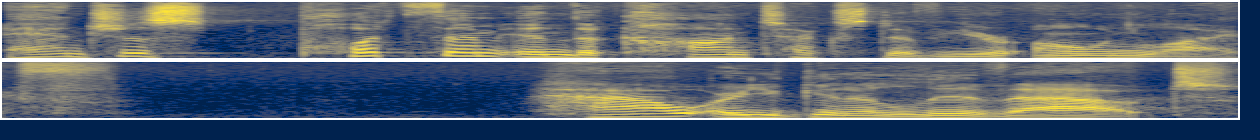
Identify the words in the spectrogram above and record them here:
and just put them in the context of your own life. How are you going to live out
